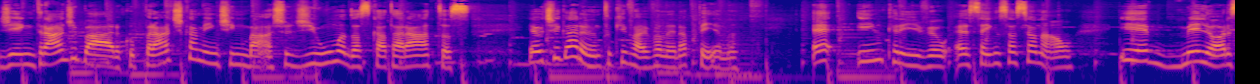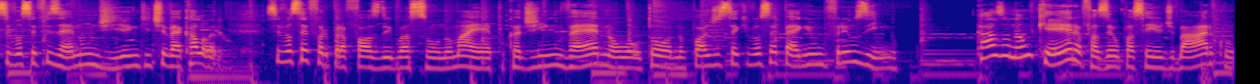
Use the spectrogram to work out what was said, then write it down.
de entrar de barco praticamente embaixo de uma das cataratas, eu te garanto que vai valer a pena. É incrível, é sensacional e é melhor se você fizer num dia em que tiver calor. Se você for para Foz do Iguaçu numa época de inverno ou outono, pode ser que você pegue um friozinho. Caso não queira fazer o passeio de barco,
